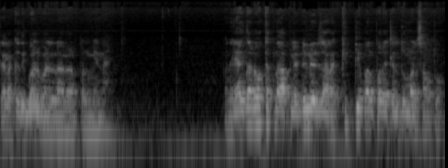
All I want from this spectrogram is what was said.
त्याला कधी बळबळणार पण मी नाही. पण एकदा डोक्यातनं आपल्या डिलीट झाला किती पण परत यायला तुम्हाला सांगतो.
